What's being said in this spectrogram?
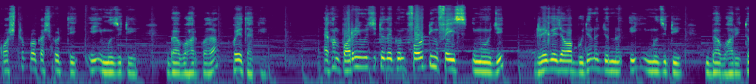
কষ্ট প্রকাশ করতে এই ইমোজিটি ব্যবহার করা হয়ে থাকে। এখন পরের ইমোজিটা দেখুন ফোর্টিং ফেস ইমোজি রেগে যাওয়া বোঝানোর জন্য এই ইমোজিটি ব্যবহৃত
